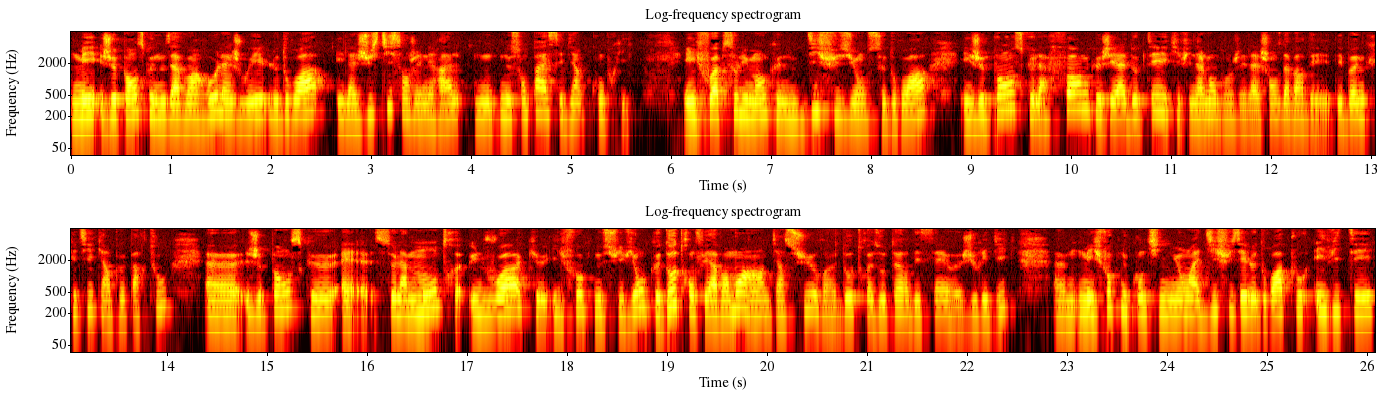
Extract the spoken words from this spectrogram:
Mais je pense que nous avons un rôle à jouer. Le droit et la justice en général ne sont pas assez bien compris. Et il faut absolument que nous diffusions ce droit. Et je pense que la forme que j'ai adoptée et qui finalement, bon, j'ai la chance d'avoir des, des, bonnes critiques un peu partout, euh, je pense que eh, cela montre une voie qu'il faut que nous suivions, que d'autres ont fait avant moi, hein, bien sûr, euh, d'autres auteurs d'essais euh, juridiques, euh, mais il faut que nous continuions à diffuser le droit pour éviter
